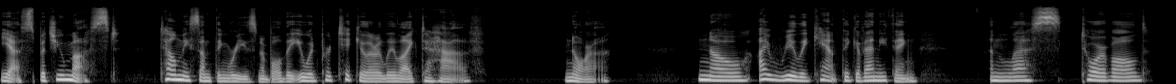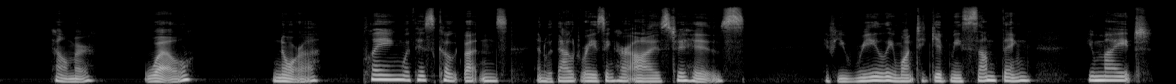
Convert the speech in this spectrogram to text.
Yes, but you must. Tell me something reasonable that you would particularly like to have. Nora. No, I really can't think of anything. Unless, Torvald. Helmer. Well? Nora, playing with his coat buttons and without raising her eyes to his. If you really want to give me something, you might.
